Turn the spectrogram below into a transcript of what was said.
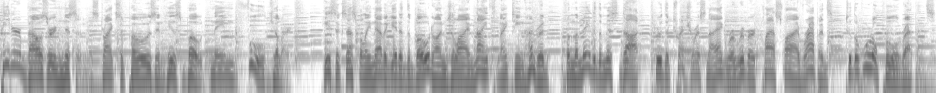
Peter Bowser Nissen strikes a pose in his boat named Fool Killer. He successfully navigated the boat on July 9, 1900, from the Maid of the Mist dock through the treacherous Niagara River Class 5 rapids to the Whirlpool Rapids.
